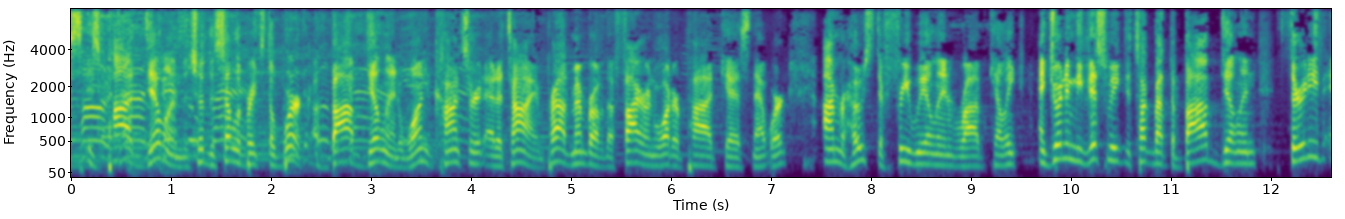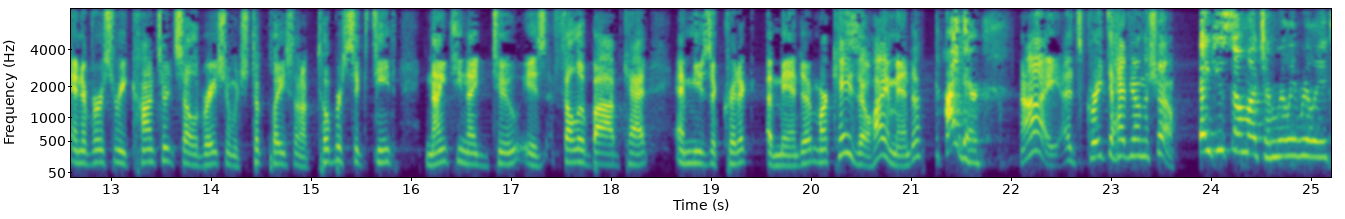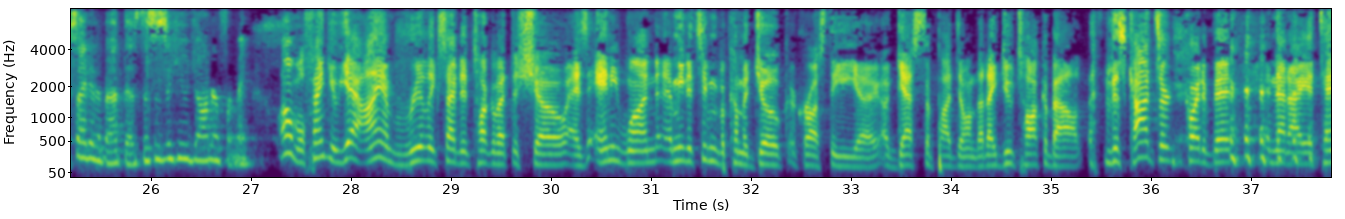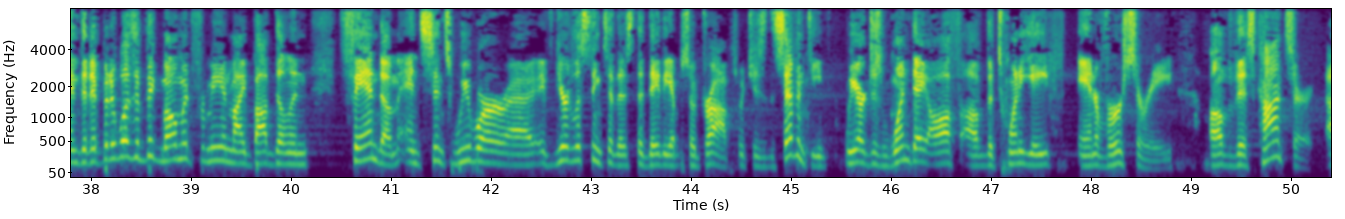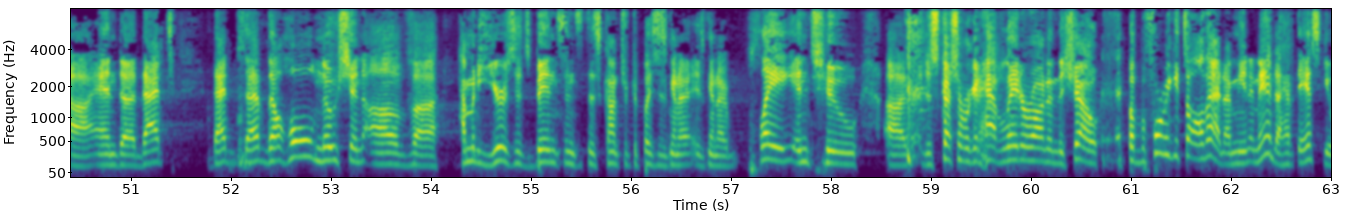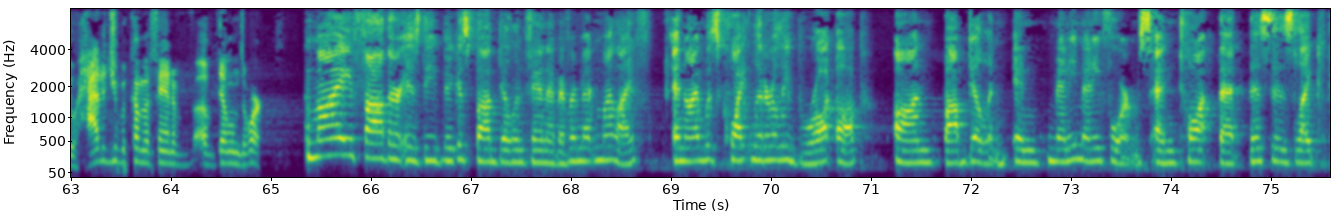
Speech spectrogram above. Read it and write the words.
This is Pod Dylan, the show that celebrates the work of Bob Dylan, one concert at a time. Proud member of the Fire and Water Podcast Network. I'm your host, the freewheeling Rob Kelly. And joining me this week to talk about the Bob Dylan 30th anniversary concert celebration, which took place on October 16th, 1992, is fellow Bobcat and music critic Amanda Marcazo. Hi, Amanda. Hi there. Hi. It's great to have you on the show. Thank you so much. I'm really, really excited about this. This is a huge honor for me. Oh, well, thank you. Yeah, I am really excited to talk about the show. As anyone, I mean, it's even become a joke across the uh, guests of Pod Dylan that I do talk about this concert quite a bit and that I attended it. But it was a big moment for me and my Bob Dylan fandom. And since we were, uh, if you're listening to this the day the episode drops, which is the 17th, we are just one day off of the 28th anniversary of this concert. Uh, and uh, that, that that the whole notion of uh, how many years it's been since this concert took place is gonna is gonna play into uh, a discussion we're gonna have later on in the show. But before we get to all that, I mean, Amanda, I have to ask you, how did you become a fan of, of Dylan's work? My father is the biggest Bob Dylan fan I've ever met in my life, and I was quite literally brought up on Bob Dylan in many many forms and taught that this is like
